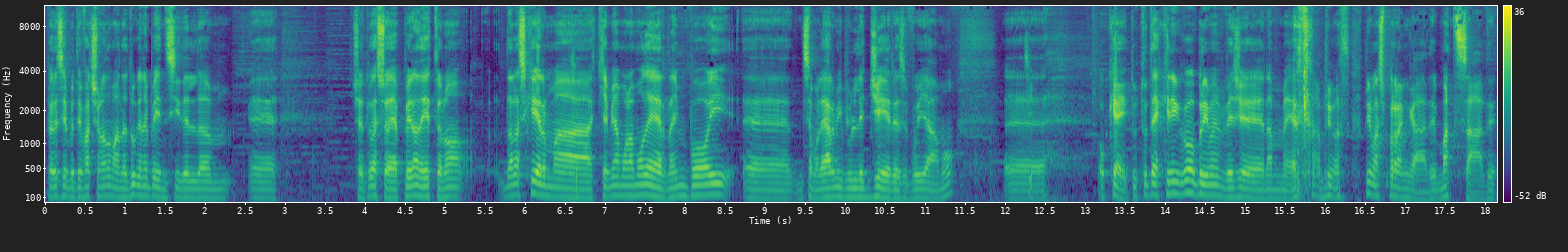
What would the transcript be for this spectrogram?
per esempio, ti faccio una domanda: tu che ne pensi del. Mm, eh, cioè, tu adesso hai appena detto, no? Dalla scherma, sì. chiamiamola moderna, in poi, eh, insomma, le armi più leggere, se vogliamo. Eh, sì. Ok, tutto tecnico, prima invece è una merda, prima, prima sprangate, mazzate.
